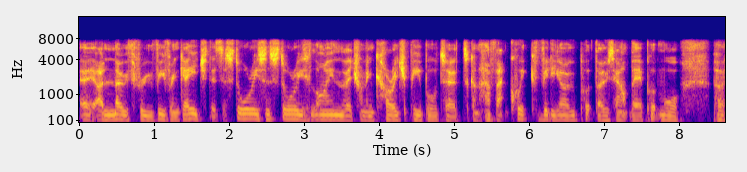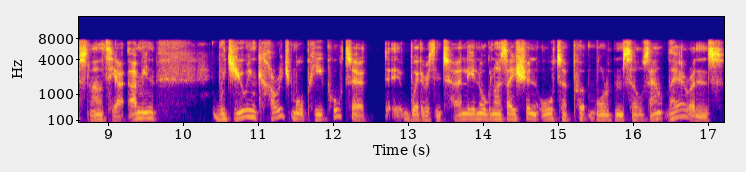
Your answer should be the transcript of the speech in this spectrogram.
uh, I know through Viva Engage, there's a stories and stories line. They're trying to encourage people to to kind of have that quick video, put those out there, put more personality. I, I mean, would you encourage more people to whether it's internally an organization or to put more of themselves out there and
